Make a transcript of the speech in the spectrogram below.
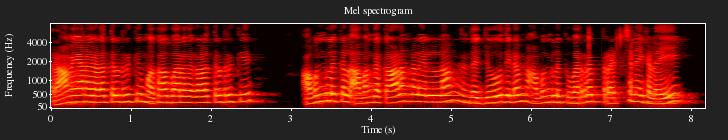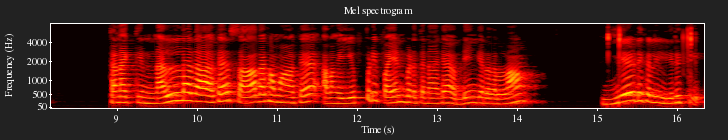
ராமாயண காலத்தில் இருக்குது மகாபாரத காலத்தில் இருக்குது அவங்களுக்கு அவங்க காலங்களெல்லாம் இந்த ஜோதிடம் அவங்களுக்கு வர்ற பிரச்சனைகளை தனக்கு நல்லதாக சாதகமாக அவங்க எப்படி பயன்படுத்தினாங்க அப்படிங்கிறதெல்லாம் ஏடுகளில் இருக்குது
